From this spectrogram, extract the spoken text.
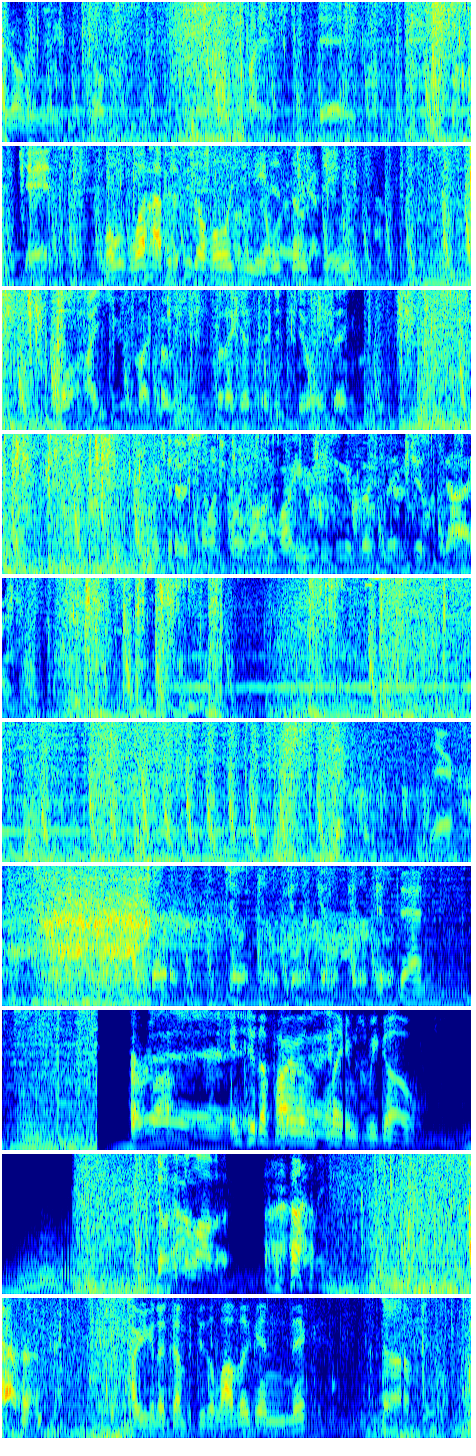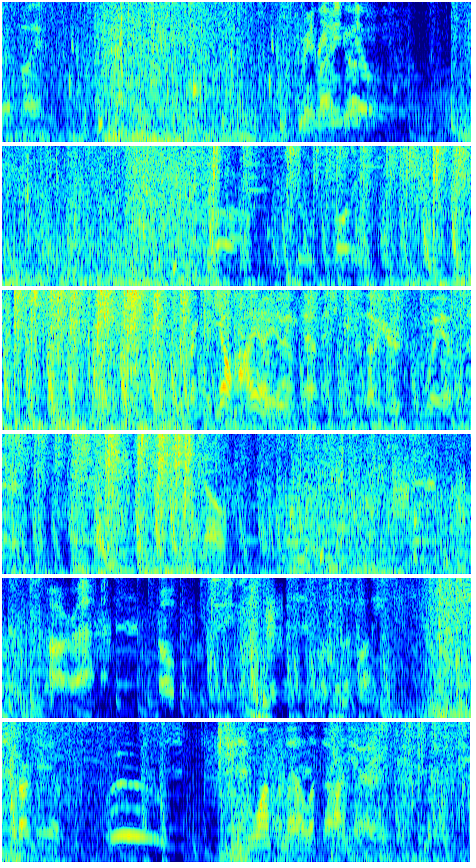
We don't really need to kill them. I am dead. Dead? What, what happened to the whole you needed those things? Well, I used my potion, but I guess that didn't do anything. If there was so much going on while you were using your potion that you just died. Into the fire and Hooray. flames we go. Don't hit the lava. Are you gonna jump into the lava again, Nick? No, I'm good. Red light. Green Green light. means go. Ah, so funny. Frank, Look how high I am. damage even though you're way up there. I know. Who wants an elefante?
